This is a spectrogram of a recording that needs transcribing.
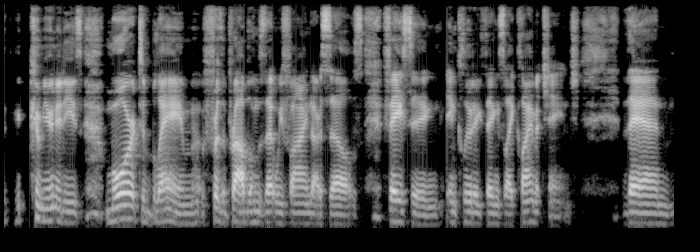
communities more to blame for the problems that we find ourselves facing, including things like climate change than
